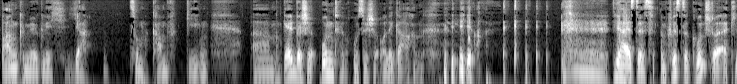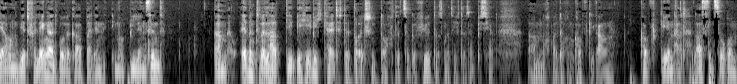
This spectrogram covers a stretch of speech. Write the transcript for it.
Bank möglich. Ja, zum Kampf gegen ähm, Geldwäsche und russische Oligarchen. ja. Hier heißt es, Frist zur Grundsteuererklärung wird verlängert, wo wir gerade bei den Immobilien sind. Ähm, eventuell hat die Behebigkeit der Deutschen doch dazu geführt, dass man sich das ein bisschen ähm, nochmal durch den Kopf gegangen, Kopf gehen hat lassen, so rum.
